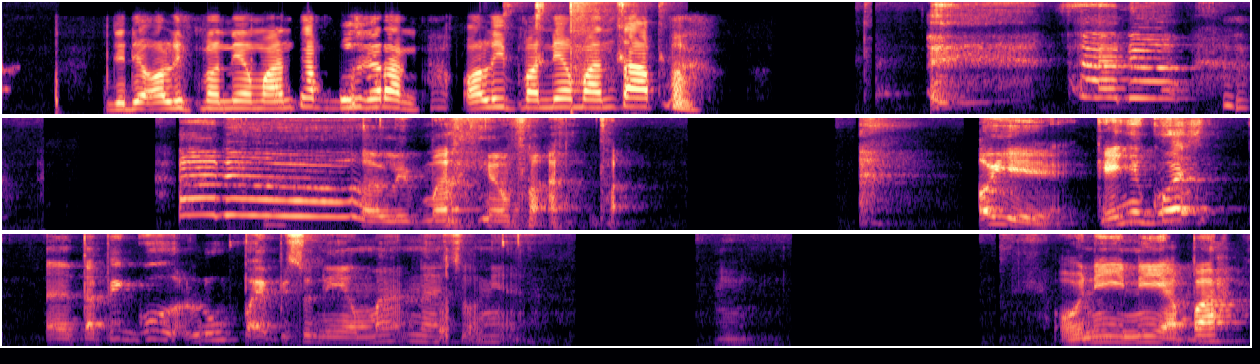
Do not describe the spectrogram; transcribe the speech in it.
Jadi olive man yang mantap gue sekarang. Olive man yang mantap. Aduh. Aduh, Lipman yang mantap. Oh iya, kayaknya gue eh, tapi gue lupa episode yang mana soalnya. Hmm. Oh ini ini apa?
